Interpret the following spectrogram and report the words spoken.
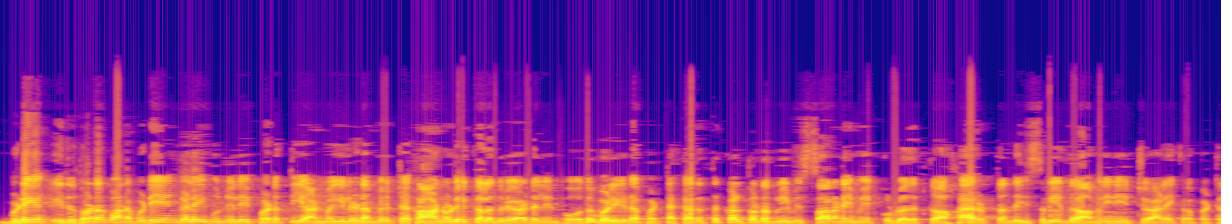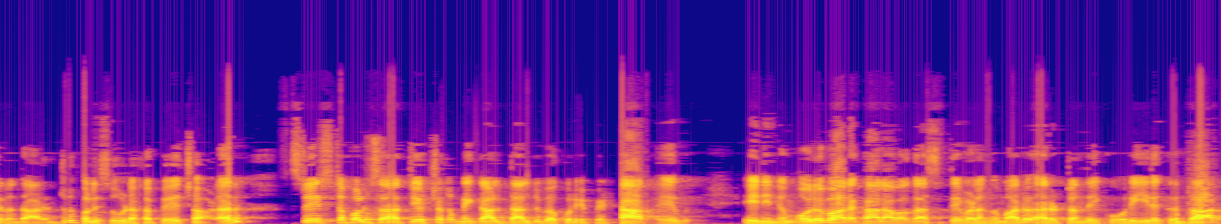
விடயம் இது தொடர்பான விடயங்களை முன்னிலைப்படுத்தி அண்மையில் இடம்பெற்ற காணொளி கலந்துரையாடலின் போது வெளியிடப்பட்ட கருத்துக்கள் தொடர்பில் விசாரணை மேற்கொள்வதற்காக அருட்தந்தை சிறில்காமினி நேற்று அழைக்கப்பட்டிருந்தார் என்று போலீஸ் ஊடக பேச்சாளர் சிரேஷ்ட போலீஸ் அத்தியட்சகர் நிகால் தல்துப குறிப்பிட்டார். எனினும் ஒரு வார கால அவகாசத்தை வழங்குமாறு அருட்தந்தை கோரியிருக்கின்றார்.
